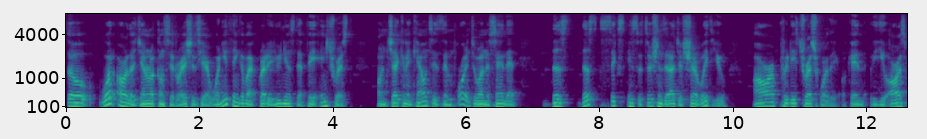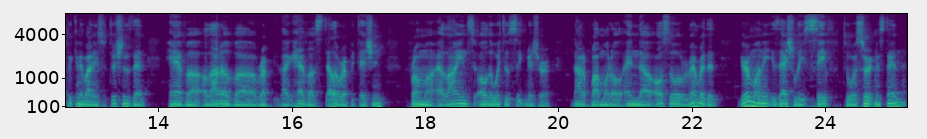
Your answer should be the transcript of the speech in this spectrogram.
So, what are the general considerations here? When you think about credit unions that pay interest on checking accounts, it's important to understand that this this six institutions that I just shared with you are pretty trustworthy. Okay, you are speaking about institutions that have uh, a lot of uh, rep- like have a stellar reputation from uh, alliant all the way to signature. Not a problem at all. And uh, also remember that your money is actually safe to a certain extent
